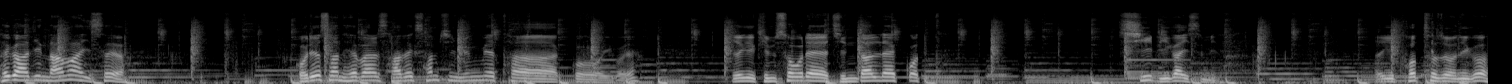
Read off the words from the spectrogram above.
해가 아직 남아 있어요. 고려산 해발 436m 고이고요. 여기 김서울의 진달래꽃 12가 있습니다. 여기 포토존이고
